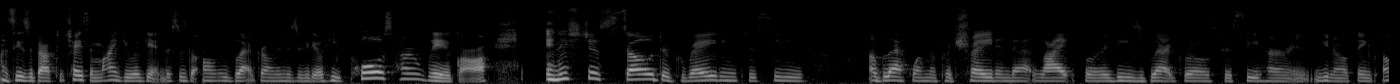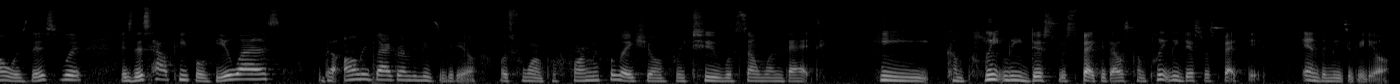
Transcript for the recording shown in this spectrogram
as he's about to chase and mind you again this is the only black girl in the music video he pulls her wig off and it's just so degrading to see a black woman portrayed in that light for these black girls to see her and you know think oh is this what is this how people view us? The only black girl in the music video was for one performing fellatio and for two was someone that he completely disrespected that was completely disrespected in the music video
